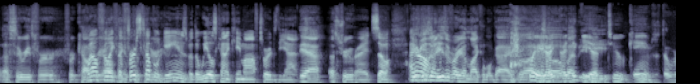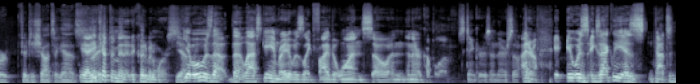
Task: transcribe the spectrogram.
uh series for for Calgary. Well, for like the first couple of games, but the wheels kind of came off towards the end. Yeah, that's true. Right. So I He's, don't he's know. a, he's a very unlikable guy. So, Wait, so, I, I but think he, had two games with over 50 shots against. Yeah, he kept him in it. It could have been worse. Yeah. yeah, but what was that that last game? Right, it was like five to one. So, and, and there are a couple of stinkers in there. So I don't know. It, it was exactly as not to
